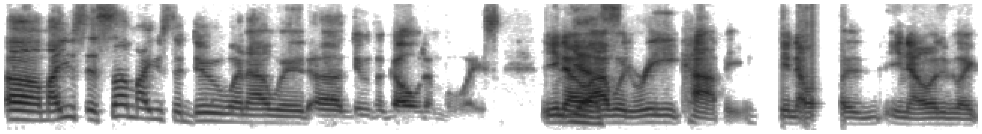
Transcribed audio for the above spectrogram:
Um, I used it's something I used to do when I would uh, do the Golden Boys. You know, yes. I would read copy. You know, you know, it'd be like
